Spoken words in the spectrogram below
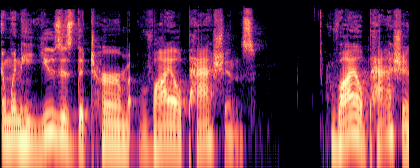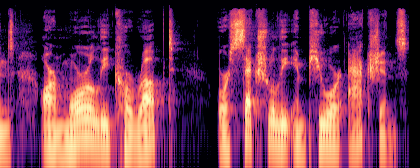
And when he uses the term vile passions, vile passions are morally corrupt or sexually impure actions.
